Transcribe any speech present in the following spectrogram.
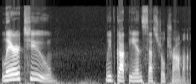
Layer two, we've got the ancestral trauma.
